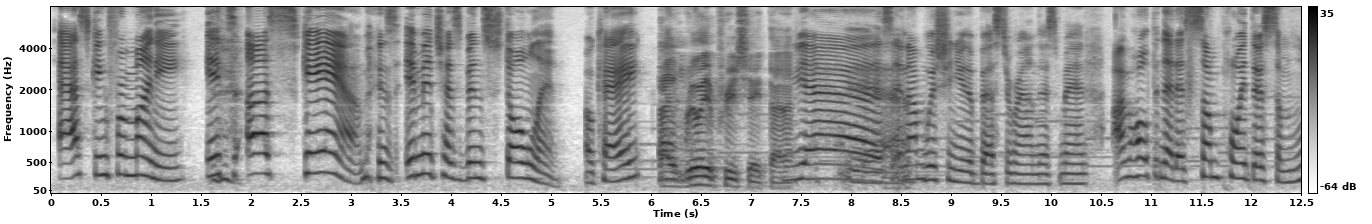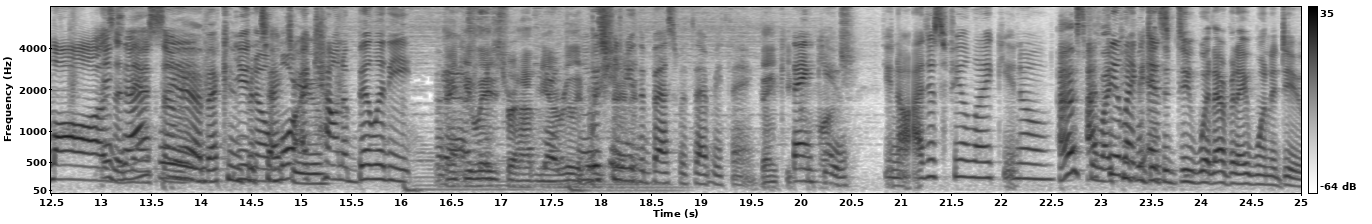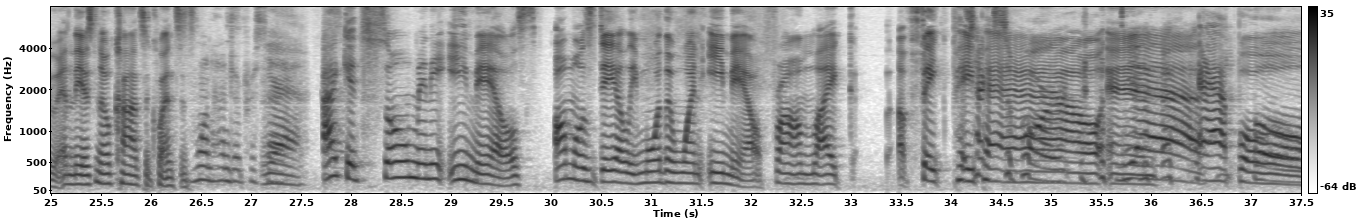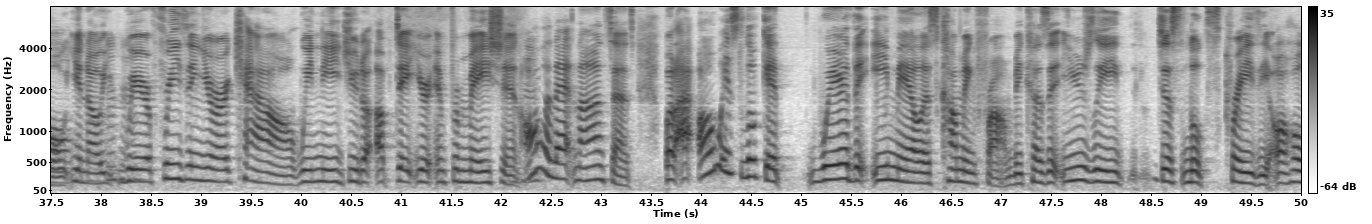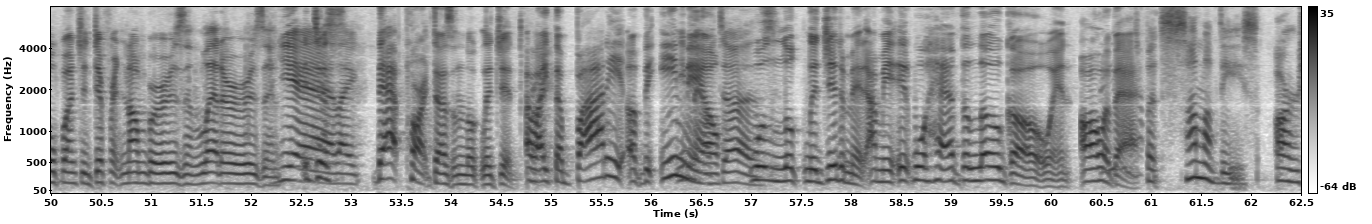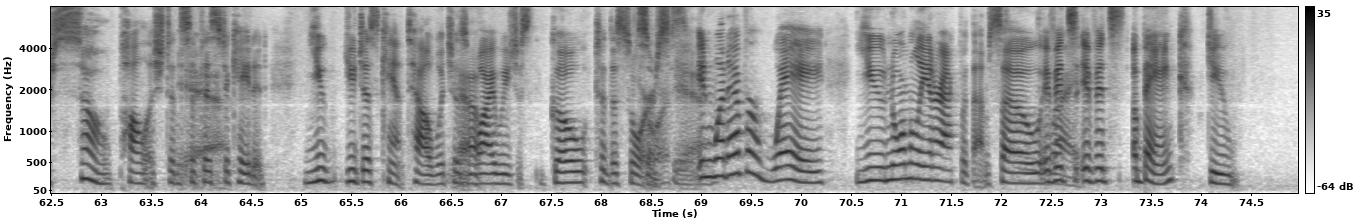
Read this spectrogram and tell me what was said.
asking for money, it's a scam. His image has been stolen, okay? I really appreciate that. Yes, Yeah. and I'm wishing you the best around this, man. I'm hoping that at some point there's some laws and there's some, Exactly. Yeah, that can you know, more you. accountability. Thank you, ladies, for having me. I really appreciate Wishing appreciate you the best with everything. Thank you. Thank so you. much. You know, I just feel like, you know, I just feel like people get to do whatever they want to do, and there's no consequences. 100%. Yeah. I get so many emails almost daily, more than one email from like a fake PayPal and Yeah. Apple. You know, mm-hmm. we're freezing your account. We need you to update your information. All of that nonsense. But I always look at where the email is coming from because it usually just looks crazy a whole bunch of different numbers and letters and Yeah, it just like- that part doesn't look legit like the body of the Email email, does. will look legitimate i mean it will have the logo and all of that But some of these are so polished and Yeah. sophisticated. You you just can't tell, which is why we just go to the source. Source, yeah. In whatever way you normally interact with them. So if it's if it's a bank, do you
